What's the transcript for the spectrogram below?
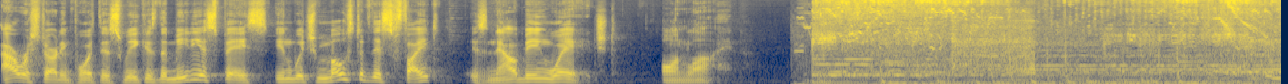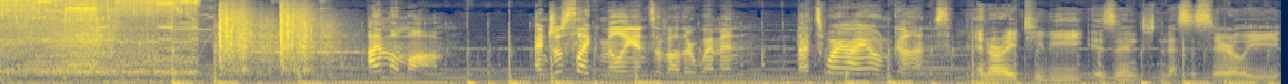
Our starting point this week is the media space in which most of this fight is now being waged online. Just like millions of other women, that's why I own guns. NRA TV isn't necessarily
